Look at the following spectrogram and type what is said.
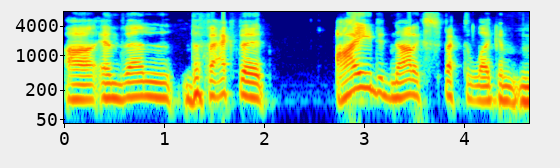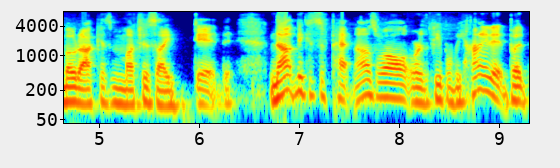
uh, and then the fact that. I did not expect to like him, M.O.D.O.K as much as I did. Not because of Patton Oswalt or the people behind it, but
